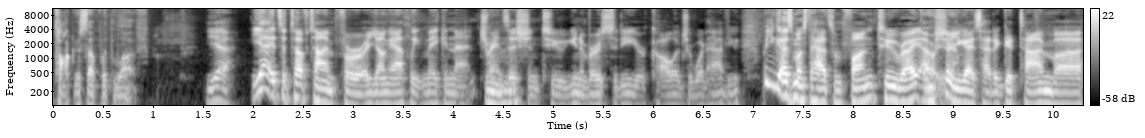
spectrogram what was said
talk yourself with love. Yeah. Yeah, it's a tough time for a young athlete making that Mm-hmm. transition to university or college or what have you. But you guys must have had some fun too, right? Oh, I'm sure you guys had a good time. Uh,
